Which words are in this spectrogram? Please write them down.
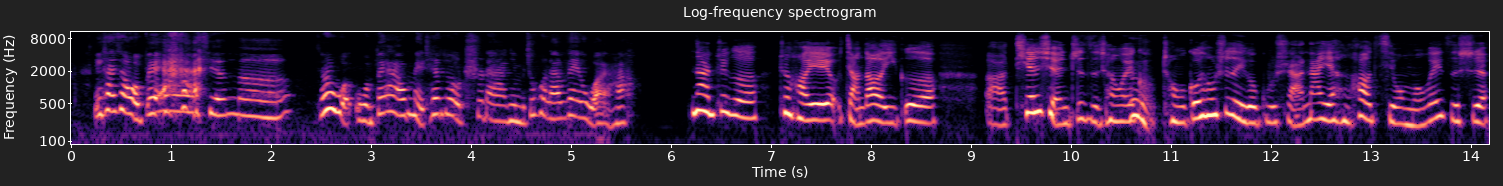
你看像我被爱，天呐，就是我我被爱，我每天都有吃的啊，你们就会来喂我呀。那这个正好也有讲到了一个啊天选之子成为宠物沟通师的一个故事啊，那也很好奇，我们威子是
